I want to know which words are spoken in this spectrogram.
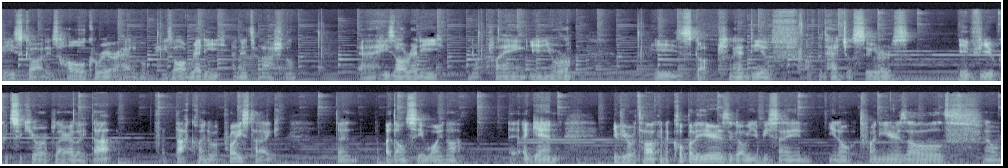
he's got his whole career ahead of him. He's already an international. Uh, he's already, you know, playing in Europe. He's got plenty of, of potential suitors. If you could secure a player like that for that kind of a price tag, then I don't see why not. Again, if you were talking a couple of years ago, you'd be saying, you know, 20 years old, you know,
